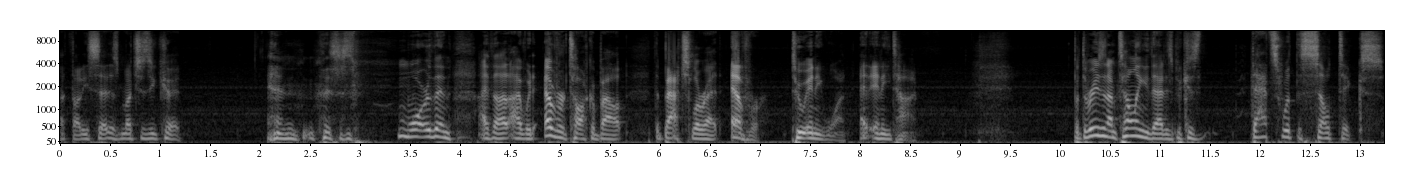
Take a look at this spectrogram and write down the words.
I thought he said as much as he could. And this is more than I thought I would ever talk about The Bachelorette ever to anyone at any time. But the reason I'm telling you that is because that's what the Celtics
